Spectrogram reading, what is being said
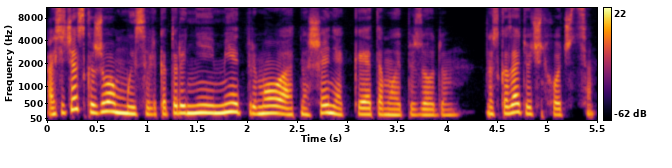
А сейчас скажу вам мысль, которая не имеет прямого отношения к этому эпизоду. Но сказать очень хочется.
